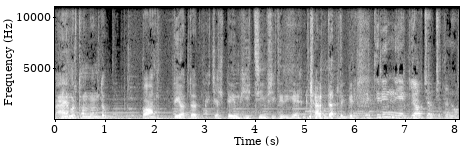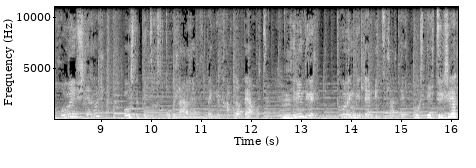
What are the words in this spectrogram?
амар том мундаг бомбтой одоо ачаалттай юм хийцэн юм шиг тэрийг ярих таандаа ингээд тэрийг яг явж явж одоо нөгөө хувийн хвшлийнх нь өөрсдөө тэг зогсохгүй гэл арга ядтаа ингээд хамтраа байгуулсан. Тэрийг тэгэл төр ингээл амбицлаа тий. Өөртөө эцэг шиг.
